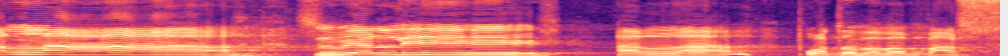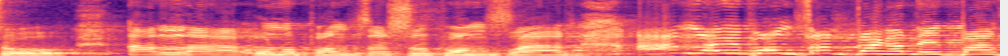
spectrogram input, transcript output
আল্লাহ, চুয়াল্লিশ, আল্লাহ কত বাবা পাঁচশো, আল্লাহ উনপঞ্চাশশো পঞ্চাশ। আল্লাহ পঞ্চাশ টাকা দেয় পাঁচ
